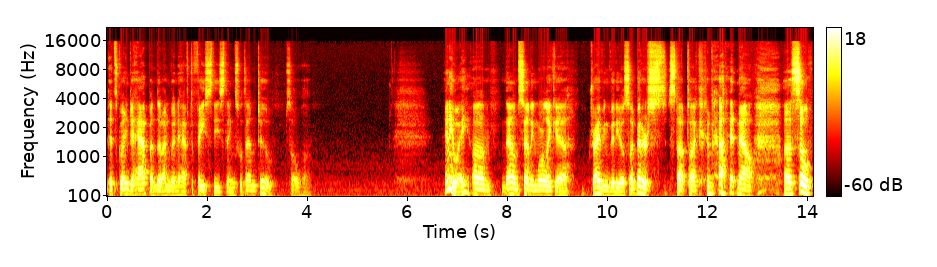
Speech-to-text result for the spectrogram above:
it's going to happen that I'm going to have to face these things with them too. So uh, anyway, um, now I'm sounding more like a driving video, so I better stop talking about it now. Uh, so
